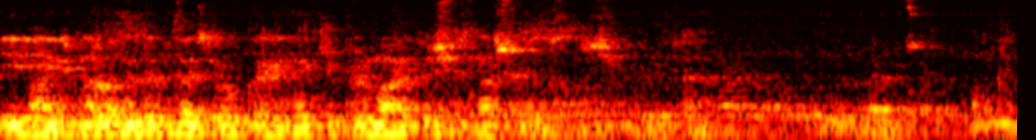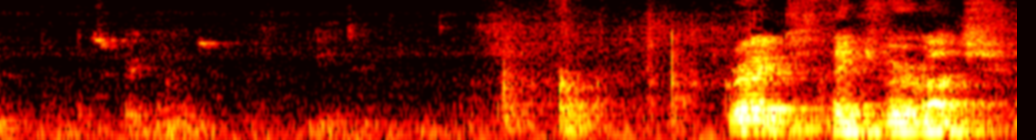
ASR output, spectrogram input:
і народних депутатів України, які приймають участь в нашій зустрічі. Great, thank you very much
